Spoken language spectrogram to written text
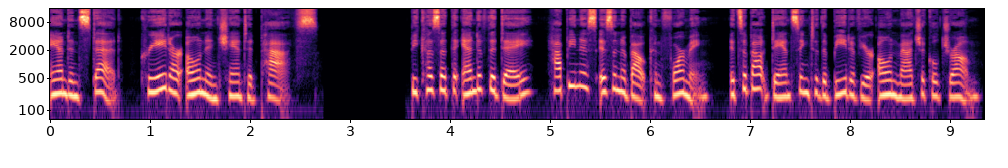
and instead, create our own enchanted paths. Because at the end of the day, happiness isn't about conforming, it's about dancing to the beat of your own magical drum.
